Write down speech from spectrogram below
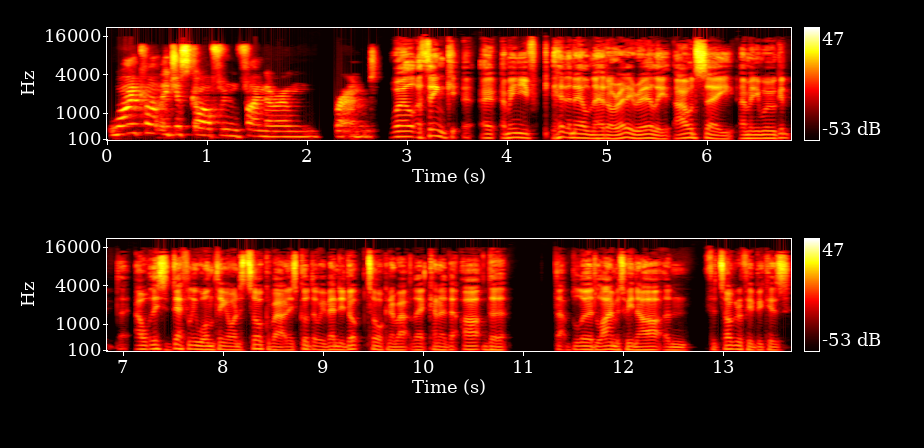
Why can't they just go off and find their own brand? Well, I think I mean you've hit the nail on the head already. Really, I would say. I mean, we were. Good, this is definitely one thing I want to talk about. And it's good that we've ended up talking about that kind of the art, the that blurred line between art and photography because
